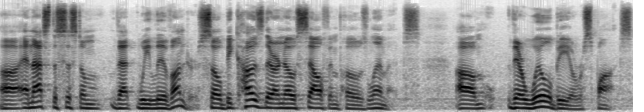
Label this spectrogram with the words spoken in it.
Uh, and that's the system that we live under. So, because there are no self imposed limits, um, there will be a response.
